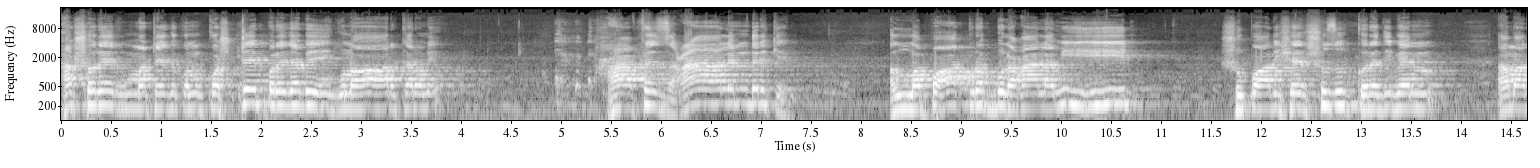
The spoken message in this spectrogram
হাসরের মাঠে যখন কষ্টে পড়ে যাবে গুনার কারণে, হাফেজ আলেমদেরকে আল্লাহ পাক রব্বুল আলামিন সুপারিশের সুযোগ করে দিবেন। আমার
